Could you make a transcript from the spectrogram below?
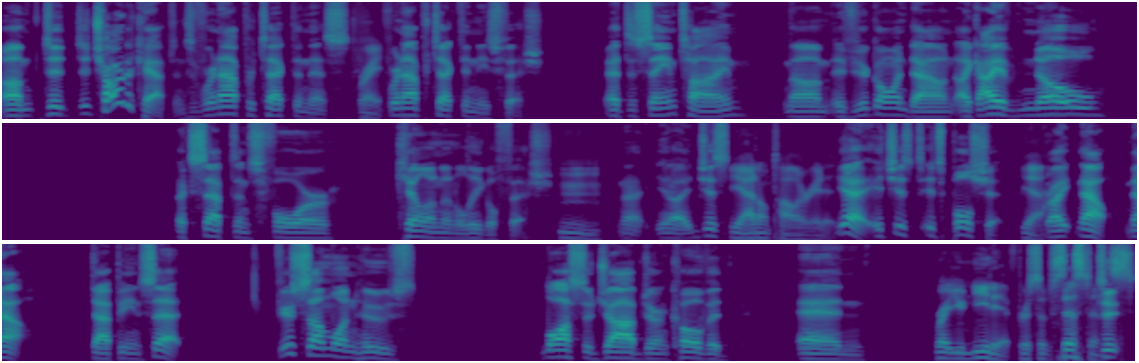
Um, to, to charter captains, if we're not protecting this, Right. if we're not protecting these fish, at the same time, um, if you're going down, like I have no acceptance for killing an illegal fish. Mm. Not, you know, it just Yeah, I don't tolerate it. yeah, it's just it's bullshit, Yeah. right? Now, now, that being said, if you're someone who's lost their job during COVID and Right. You need it for subsistence.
